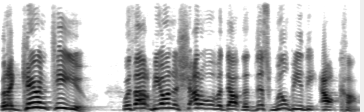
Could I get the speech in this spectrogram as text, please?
But I guarantee you, without beyond a shadow of a doubt, that this will be the outcome.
